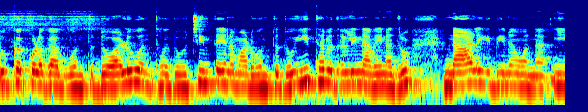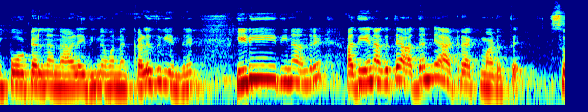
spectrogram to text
ದುಃಖಕ್ಕೊಳಗಾಗುವಂಥದ್ದು, ಅಳುವಂಥದ್ದು, ಚಿಂತೆಯನ್ನು ಮಾಡುವಂಥದ್ದು, ಈ ಥರದ್ರಲ್ಲಿ ನಾವೇನಾದರೂ ನಾಳೆ ದಿನವನ್ನು, ಈ ಪೋರ್ಟಲ್ನ ನಾಳೆ ದಿನವನ್ನು ಕಳೆದ್ವಿ ಅಂದರೆ, ಇಡೀ ದಿನ ಅಂದರೆ ಅದೇನಾಗುತ್ತೆ? ಅದನ್ನೇ ಅಟ್ರ್ಯಾಕ್ಟ್ ಮಾಡುತ್ತೆ. ಸೊ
